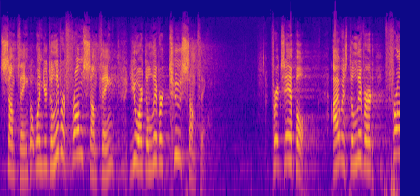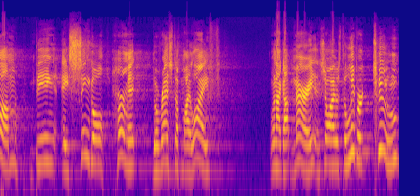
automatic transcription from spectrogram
something, but when you're delivered from something, you are delivered to something. For example, I was delivered from being a single hermit the rest of my life when I got married, and so I was delivered to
